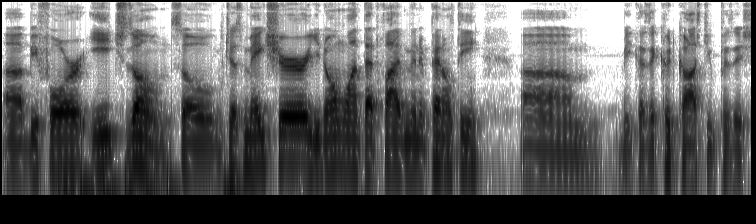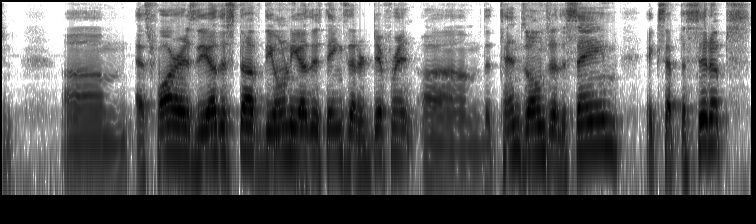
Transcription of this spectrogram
uh, before each zone. So just make sure you don't want that five minute penalty um, because it could cost you position. Um, as far as the other stuff, the only other things that are different, um, the 10 zones are the same except the sit ups.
